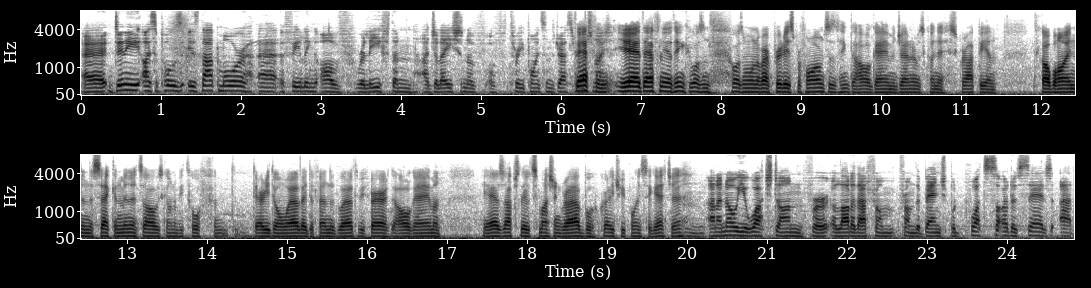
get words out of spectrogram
Uh, Danny, I suppose, is that more uh, a feeling of relief than adulation of, of three points in the dressing room? Definitely, tonight? yeah, definitely. I think it wasn't wasn't one of our prettiest performances. I think the whole game in general was kind of scrappy, and to go behind in the second minute is always going to be tough. And Derry done well; they defended well, to be fair, the whole game, and yeah, it was absolute smash and grab, but great three points to get, yeah. Mm. And I know you watched on for a lot of that from, from the bench, but what sort of said at,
